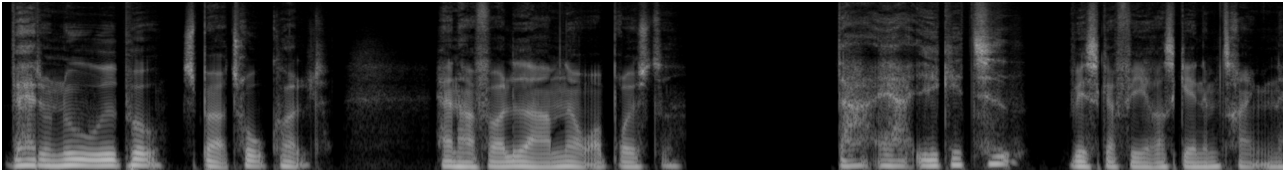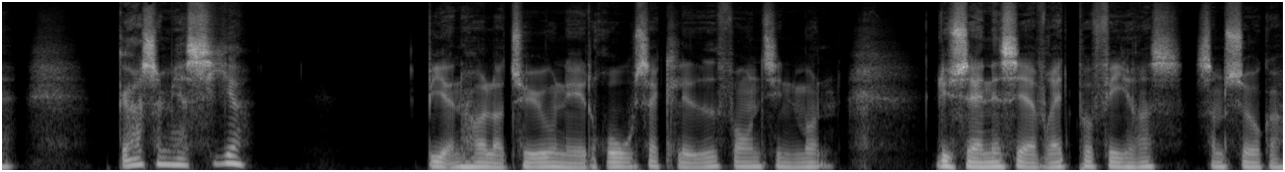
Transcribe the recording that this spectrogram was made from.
Hvad er du nu ude på? spørger Tro koldt. Han har foldet armene over brystet. Der er ikke tid, visker Feras gennemtrængende. Gør som jeg siger. Birn holder tøvende et rosa klæde foran sin mund. Lysanne ser vredt på Feras, som sukker.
